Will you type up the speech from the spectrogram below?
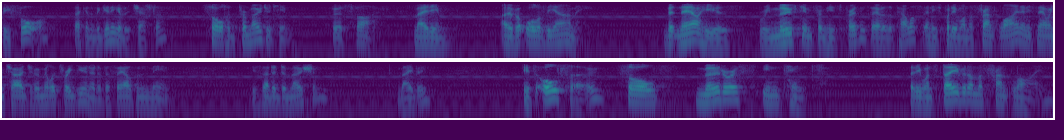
Before, back in the beginning of the chapter, Saul had promoted him, verse 5, made him over all of the army. But now he has removed him from his presence out of the palace and he's put him on the front line and he's now in charge of a military unit of a thousand men. Is that a demotion? Maybe. It's also Saul's murderous intent that he wants David on the front line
